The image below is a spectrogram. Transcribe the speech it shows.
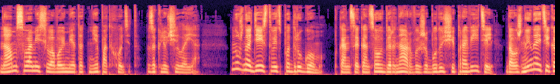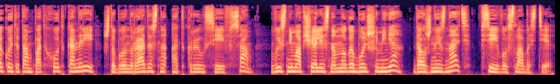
нам с вами силовой метод не подходит», — заключила я. «Нужно действовать по-другому. В конце концов, Бернар, вы же будущий правитель, должны найти какой-то там подход к Анри, чтобы он радостно открыл сейф сам. Вы с ним общались намного больше меня, должны знать все его слабости».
